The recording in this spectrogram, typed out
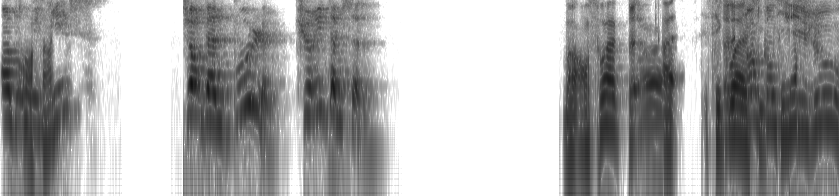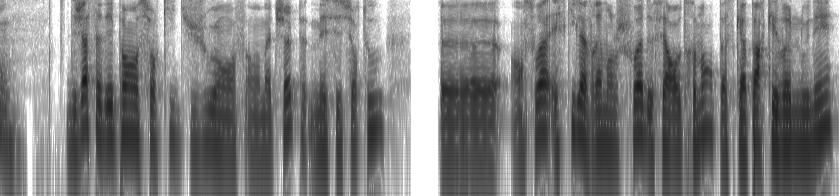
Andrew En cinq Wiggins, Jordan Poole, Curry Thompson Bah, En soi, ah, c'est Ça quoi si-. Déjà, ça dépend sur qui tu joues en, en match-up, mais c'est surtout, euh, en soi, est-ce qu'il a vraiment le choix de faire autrement? Parce qu'à part Kevin Looney,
